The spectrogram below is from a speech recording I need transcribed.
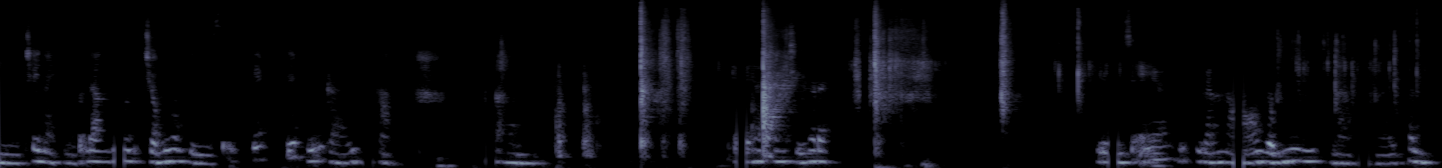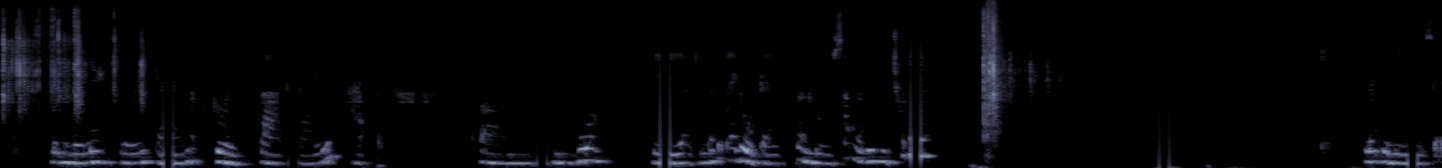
phần trên này mình vẫn đang hơi bị trống không thì mình sẽ ghép tiếp những cái hạt um, cái hạt trang trí vào đây mình sẽ gắn nó giống như là cái phần bên dưới này với cái mắt cười và cái hạt um, hình vuông. Thì uh, chúng ta sẽ thay đổi cái phần màu sắc ở đi một chút nhé. Đây thì mình sẽ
